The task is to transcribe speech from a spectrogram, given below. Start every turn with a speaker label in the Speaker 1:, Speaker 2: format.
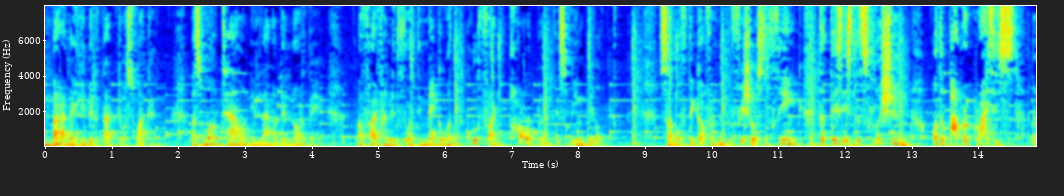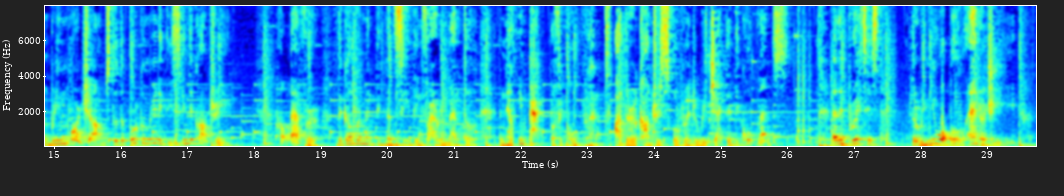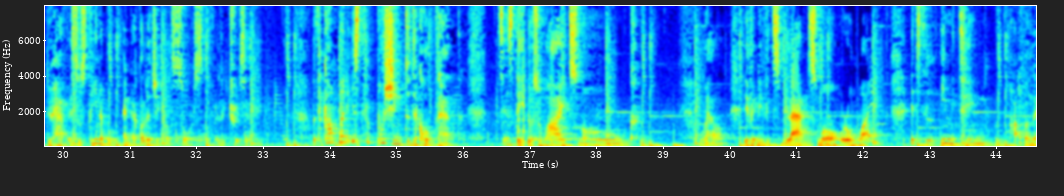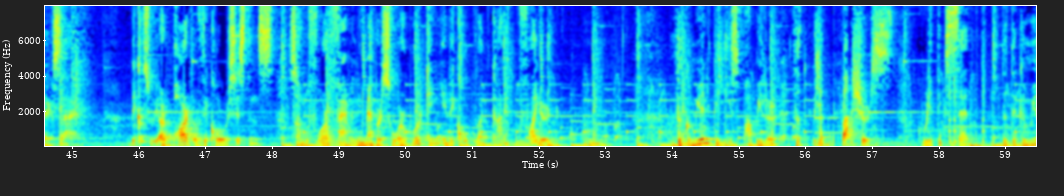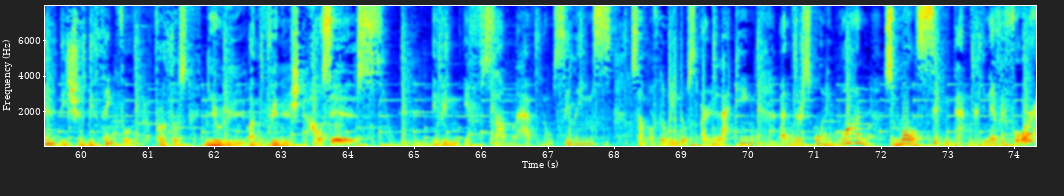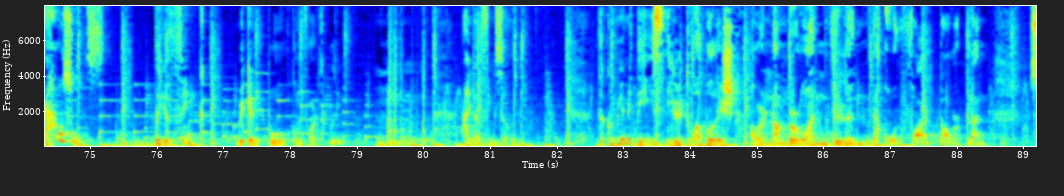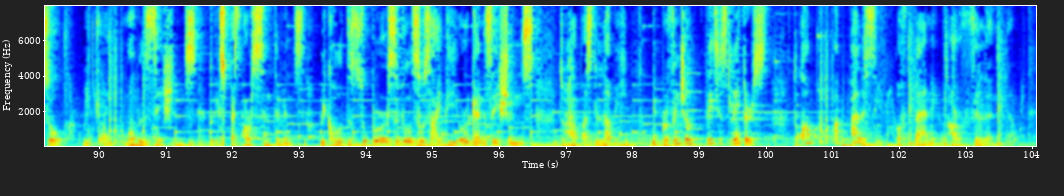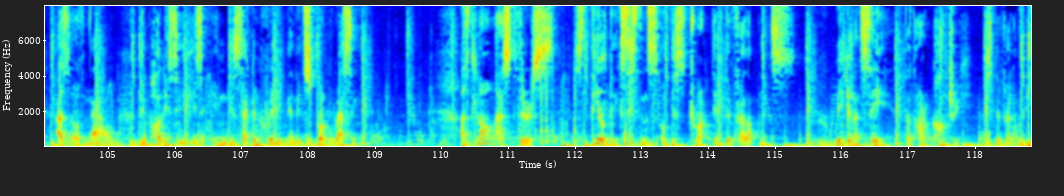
Speaker 1: Barangay Libertad, Kauswagan, a small town in Lanao del Norte, a 540 megawatt coal-fired power plant is being built. Some of the government officials think that this is the solution on the power crisis and bring more jobs to the poor communities in the country. However, the government did not see the environmental and health impact of a coal plant. Other countries already rejected the coal plants and embraces the renewable energy to have a sustainable and ecological source of electricity. But the company is still pushing to the coal plant since they use white smoke. Well, even if it's black smoke or white, it's still emitting carbon dioxide. Because we are part of the coal resistance, some of our family members who are working in the coal plant got fired. Hmm. The community is popular that we have bashers. Critics said that the community should be thankful for those newly unfinished houses. Even if some have no ceilings, some of the windows are lacking, and there's only one small sitting tank in every four households. Do you think we can pull comfortably? Hmm, I don't think so. The community is eager to abolish our number one villain, the coal-fired power plant. So, we joined mobilizations to express our sentiments. We called the super civil society organizations to help us lobby the provincial legislators to come up a policy of banning our villain. As of now, the policy is in the second reading and it's progressing. As long as there's still the existence of destructive developments, we cannot say that our country is developing.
